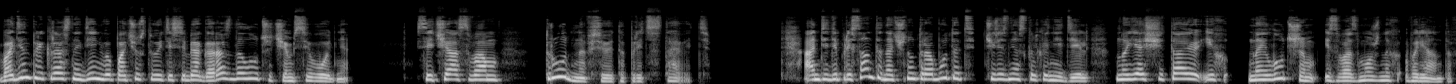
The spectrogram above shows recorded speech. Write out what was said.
В один прекрасный день вы почувствуете себя гораздо лучше, чем сегодня. Сейчас вам трудно все это представить. Антидепрессанты начнут работать через несколько недель, но я считаю их наилучшим из возможных вариантов.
